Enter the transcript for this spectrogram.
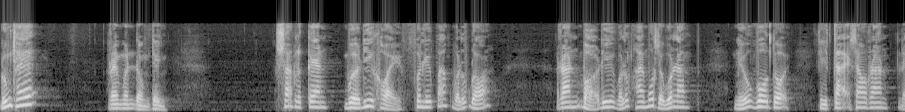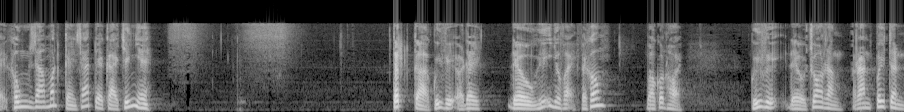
Đúng thế, Raymond đồng tình. Charles Ken vừa đi khỏi Funley Park vào lúc đó. Ran bỏ đi vào lúc 21 giờ 45. Nếu vô tội, thì tại sao Ran lại không ra mắt cảnh sát để cải chính nhỉ? Tất cả quý vị ở đây đều nghĩ như vậy, phải không? Và con hỏi, quý vị đều cho rằng Rand Payton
